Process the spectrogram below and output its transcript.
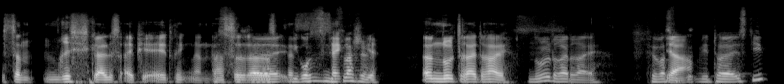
ist dann ein richtig geiles IPA trinken, dann Was, hast du da das äh, wie groß ist denn die Flasche? Bier. Äh, 033. 033. Für was, Ja. wie teuer ist die?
